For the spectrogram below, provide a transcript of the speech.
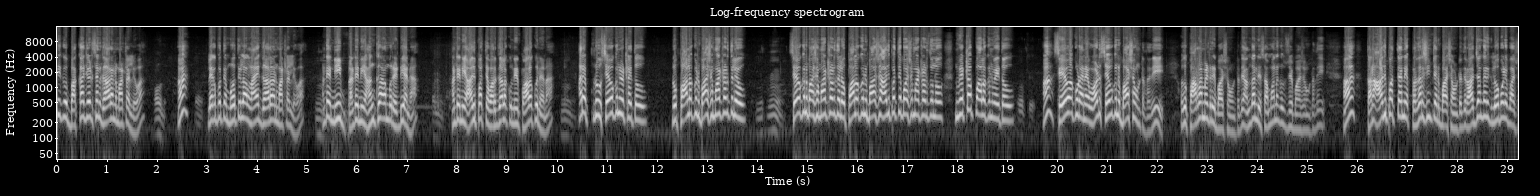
నీకు బక్కా జడ్సన్ గారు అని మాట్లాడలేవా? లేకపోతే మోతీలాల్ నాయక్ గారు అని మాట్లాడలేవా? అంటే నీ అంటే నీ అహంకారం రెడ్డి అనా అంటే నీ ఆధిపత్య వర్గాలకు నేను పాలకునేనా? అరే నువ్వు సేవకుని ఎట్లయితావు? నువ్వు పాలకుని భాష మాట్లాడతలేవు. సేవకుని భాష మాట్లాడతలేవు. పాలకుని భాష ఆధిపత్య భాష మాట్లాడుతున్నావు. నువ్వు ఎట్లా పాలకుని అవుతావు? సేవకుడు అనేవాడు సేవకుని భాష ఉంటుంది అది అది పార్లమెంటరీ భాష ఉంటుంది. అందరినీ సమానంగా చూసే భాష ఉంటుంది? తన ఆధిపత్యాన్ని ప్రదర్శించని భాష ఉంటుంది. రాజ్యాంగానికి లోబడే భాష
